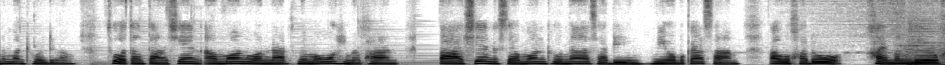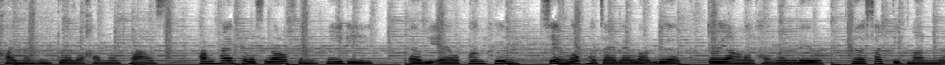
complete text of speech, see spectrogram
น้ำมันถั่วเหลือง ถั่วต่างๆ เช่น อัลมอนด์ วอลนัทเมมะม่วงหิมพานต์ ปลาเช่นแซลมอน ทูน่า ซาดีน มีโอเมก้า 3 อะโวคาโด ไขมันเลว ไขมันอิ่มตัว และไขมันทรานส์ทำให้คอเลสเตอรอลชนิดไม่ดี LDL เพิ่มขึ้น เสี่ยงโรคหัวใจและหลอดเลือด ตัวอย่างแหล่งไขมันเลว เนื้อสัตว์ติดมัน หมู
